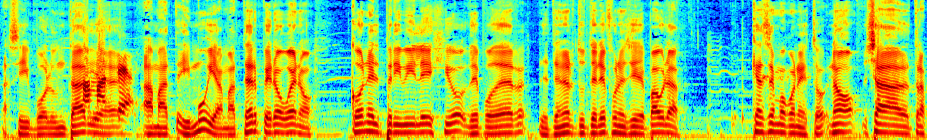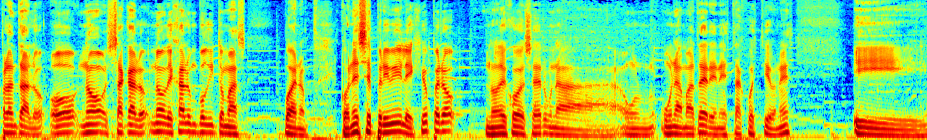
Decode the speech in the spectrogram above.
así voluntaria Amateur. amate- y muy amateur, pero bueno, con el privilegio de poder, de tener tu teléfono y decirle, Paula, ¿qué hacemos con esto? No, ya trasplantalo, o no, sacalo, no, déjalo un poquito más. Bueno, con ese privilegio, pero no dejó de ser una, un, un amateur en estas cuestiones. Y,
